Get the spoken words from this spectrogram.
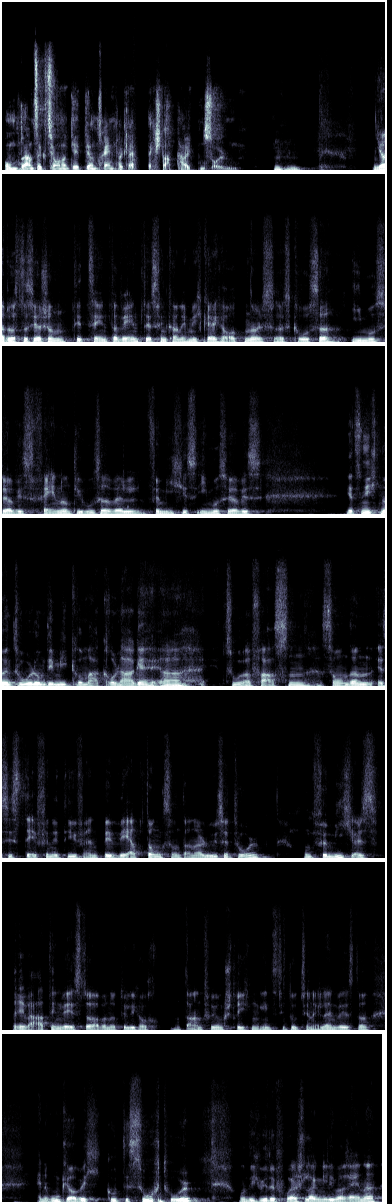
um Transaktionen geht, die einen Fremdvergleich statthalten sollen. Mhm. Ja, du hast das ja schon dezent erwähnt, deswegen kann ich mich gleich outen als, als großer Immo-Service-Fan und User, weil für mich ist Immo-Service jetzt nicht nur ein Tool, um die Mikro-Makro-Lage äh, zu erfassen, sondern es ist definitiv ein Bewertungs- und Analysetool. Und für mich als Privatinvestor, aber natürlich auch unter Anführungsstrichen institutioneller Investor, ein unglaublich gutes Suchtool. Und ich würde vorschlagen, lieber Rainer,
